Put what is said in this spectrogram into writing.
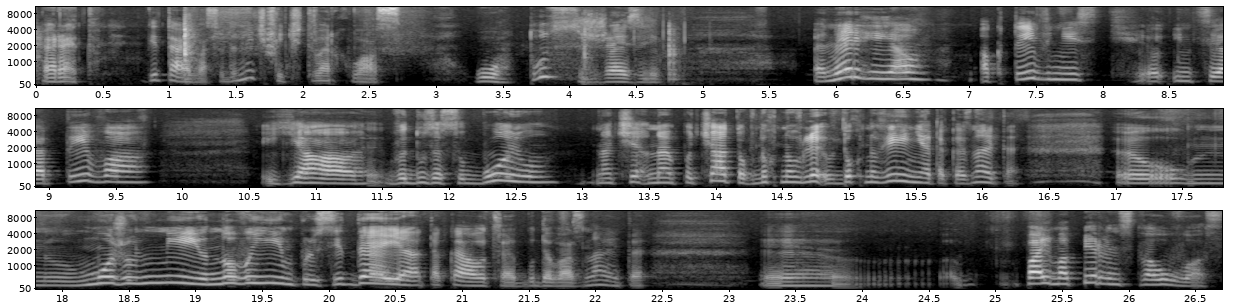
Вперед. Вітаю вас, одинички, четверг вас. О, тут жезлів. Енергія, активність, е, ініціатива. Я веду за собою на, початок вдохновення таке, знаєте, е, можу, вмію, новий імпульс, ідея така оце буде у вас, знаєте. Е, Пальма первенства у вас.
